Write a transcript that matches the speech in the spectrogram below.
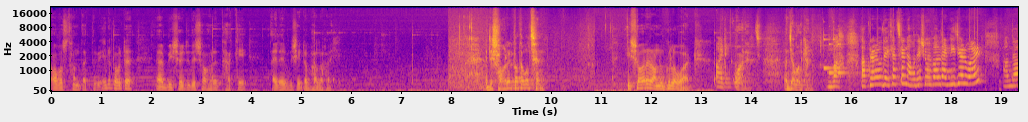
অবস্থান থাকতে হবে। এরকম একটা বিষয় যদি শহরে থাকে তাহলে বিষয়টা ভালো হয়। এটি শহরের কথা বলছেন? এই শহরের অনেকগুলো ওয়ার্ড। ওয়ার্ডের জামাল খান বাহ, আপনারাও দেখেছেন আমাদের শৈবালদার নিজের ওয়ার্ড আমরা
